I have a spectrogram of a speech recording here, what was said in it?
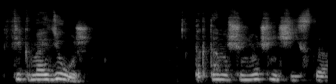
фиг найдешь, так там еще не очень чисто.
